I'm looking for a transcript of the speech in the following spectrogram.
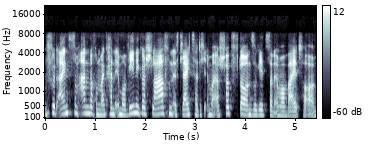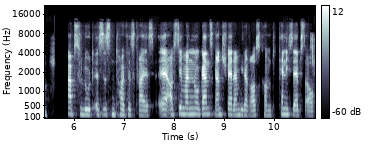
führt eins zum anderen. Man kann immer weniger schlafen, ist gleichzeitig immer erschöpfter und so geht es dann immer weiter. Absolut, es ist ein Teufelskreis, äh, aus dem man nur ganz, ganz schwer dann wieder rauskommt. Kenne ich selbst auch.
